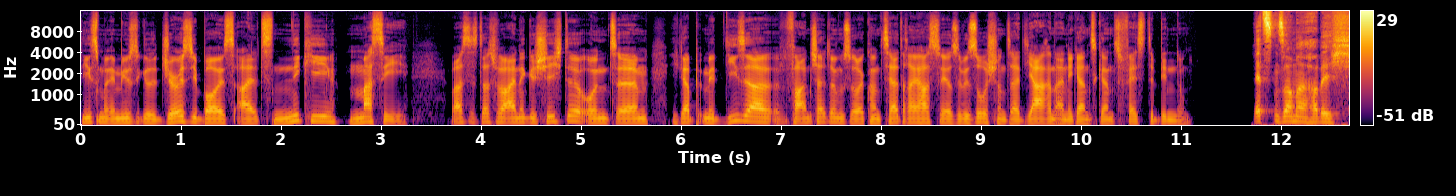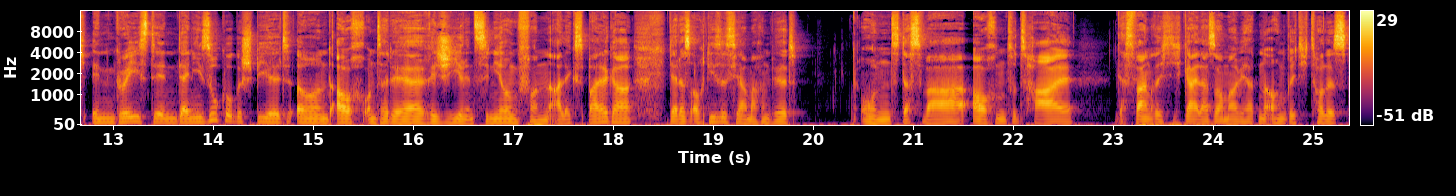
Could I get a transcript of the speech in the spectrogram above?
Diesmal im Musical Jersey Boys als Nikki Massey was ist das für eine Geschichte? Und ähm, ich glaube, mit dieser Veranstaltungs- oder Konzertreihe hast du ja sowieso schon seit Jahren eine ganz, ganz feste Bindung. Letzten Sommer habe ich in Greece den Danny Zuko gespielt und auch unter der Regie und Inszenierung von Alex Balga, der das auch dieses Jahr machen wird. Und das war auch ein total das war ein richtig geiler Sommer. Wir hatten auch ein richtig tolles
